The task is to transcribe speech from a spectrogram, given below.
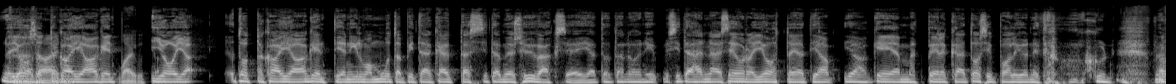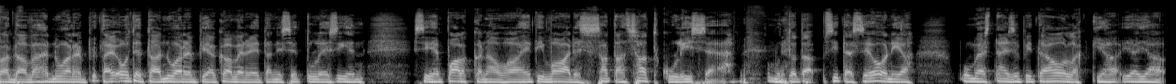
No Kyllä joo, totta kai. Ja, agent, joo, ja totta kai ja agenttien ilman muuta pitää käyttää sitä myös hyväkseen ja tota noin, niin sitähän nämä seuranjohtajat ja, ja GM pelkää tosi paljon, että kun pelataan vähän nuorempi, tai otetaan nuorempia kavereita, niin se tulee siihen, siihen palkkanauhaan heti vaade sata satku lisää, mutta tota, sitä se on ja mun mielestä näin se pitää ollakin ja, ja, ja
